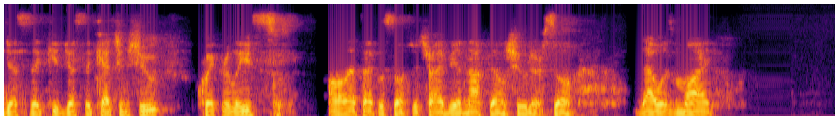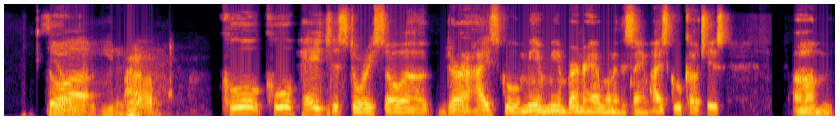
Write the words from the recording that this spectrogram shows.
just to just to catch and shoot, quick release, all that type of stuff. Just try to be a knockdown shooter. So that was mine. So Yo, uh, huh? cool cool page this story so uh during high school me and me and Burner had one of the same high school coaches um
